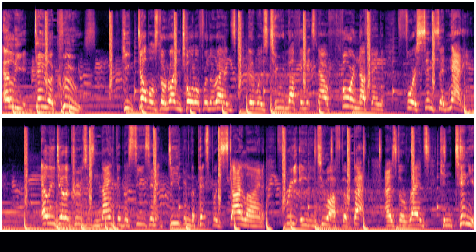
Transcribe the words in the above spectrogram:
Elly De La Cruz. He doubles the run total for the Reds. It was 2 0. It's now 4 0 for Cincinnati. Elly De La Cruz is ninth of the season, deep into the Pittsburgh skyline, 382 off the bat as the Reds continue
